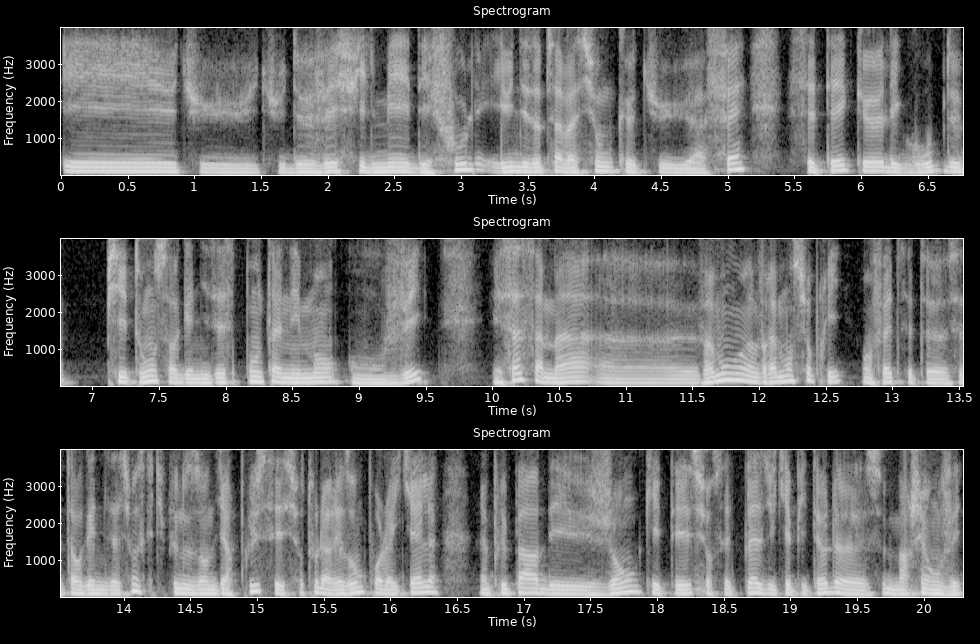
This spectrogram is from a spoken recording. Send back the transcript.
Et tu, tu devais filmer des foules. Et une des observations que tu as fait, c'était que les groupes de piétons s'organisaient spontanément en V. Et ça, ça m'a euh, vraiment, vraiment surpris, en fait, cette, cette organisation. Est-ce que tu peux nous en dire plus? Et surtout la raison pour laquelle la plupart des gens qui étaient sur cette place du Capitole euh, se marchaient en V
